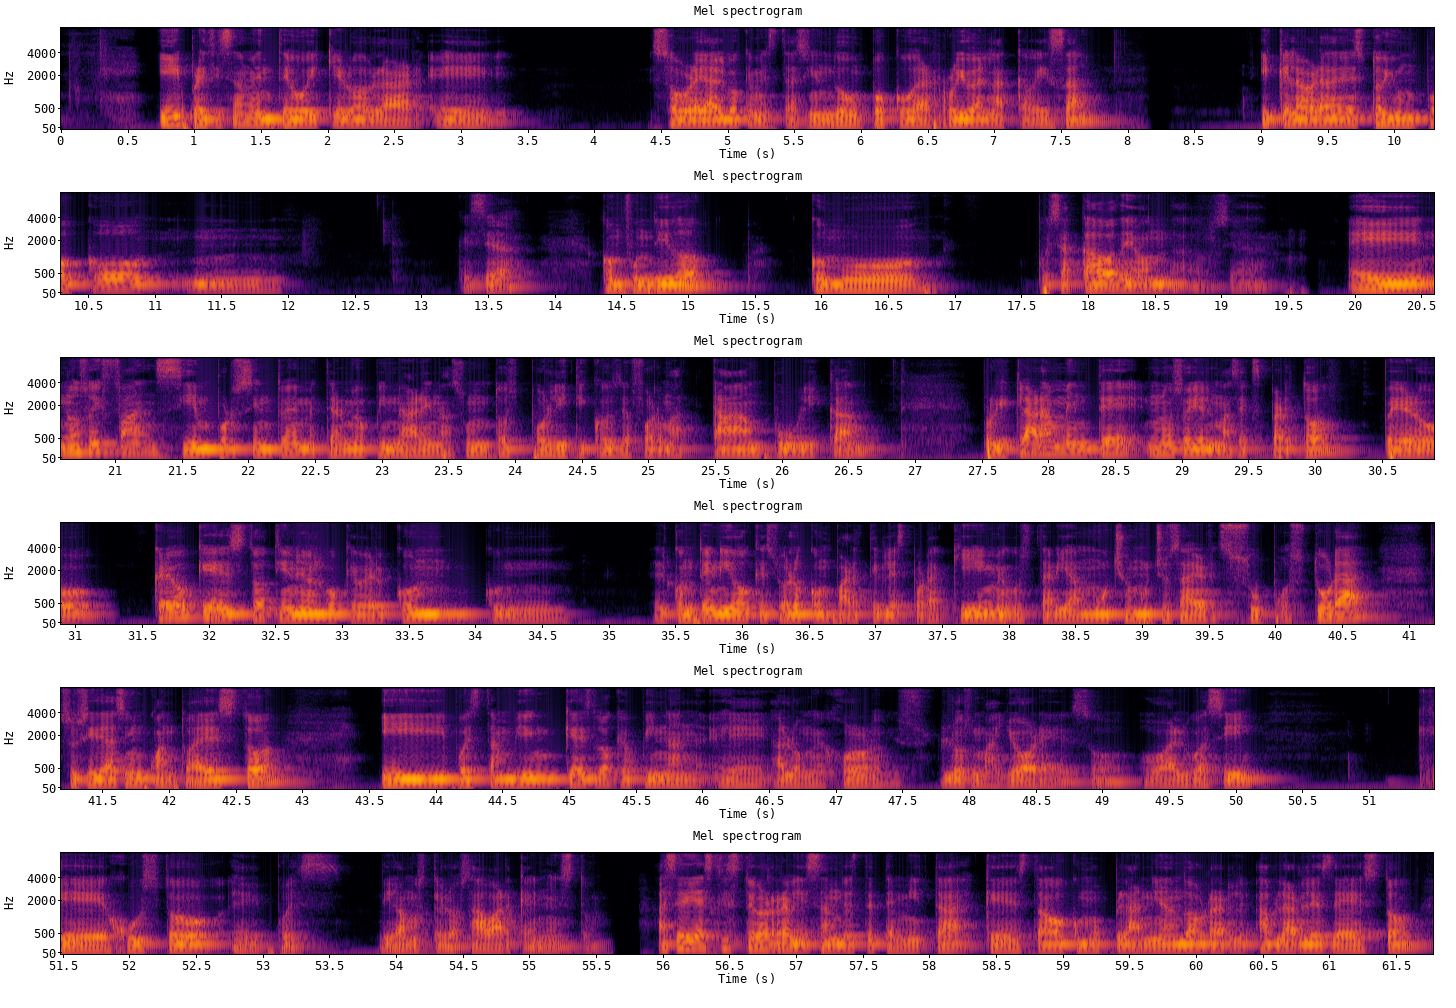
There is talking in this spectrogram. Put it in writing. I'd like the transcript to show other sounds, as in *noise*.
Y precisamente hoy quiero hablar eh, sobre algo que me está haciendo un poco de ruido en la cabeza y que la verdad estoy un poco, mm, ¿qué será? Confundido, como pues sacado de onda, o sea, eh, no soy fan 100% de meterme a opinar en asuntos políticos de forma tan pública, porque claramente no soy el más experto, pero creo que esto tiene algo que ver con, con el contenido que suelo compartirles por aquí. Me gustaría mucho, mucho saber su postura, sus ideas en cuanto a esto y pues también qué es lo que opinan eh, a lo mejor los mayores o, o algo así que justo eh, pues digamos que los abarca en esto. Hace días que estoy revisando este temita, que he estado como planeando hablarle- hablarles de esto,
